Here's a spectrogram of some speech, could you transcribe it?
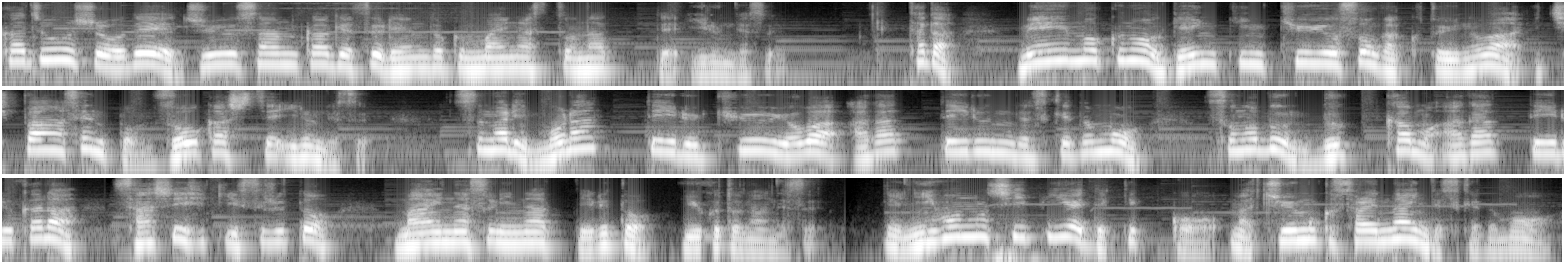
価上昇で13ヶ月連続マイナスとなっているんです。ただ、名目の現金給与総額というのは1%増加しているんです。つまり、もらっている給与は上がっているんですけども、その分物価も上がっているから差し引きするとマイナスになっているということなんです。で日本の CPI って結構、まあ、注目されないんですけども、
